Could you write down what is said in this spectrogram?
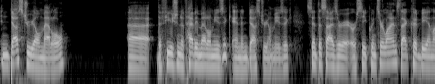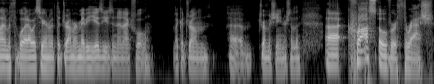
industrial metal, uh, the fusion of heavy metal music and industrial music, synthesizer or sequencer lines. That could be in line with what I was hearing with the drummer. Maybe he is using an actual, like a drum, um, drum machine or something. Uh, crossover thrash,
